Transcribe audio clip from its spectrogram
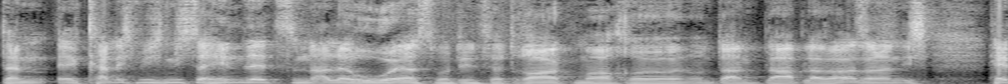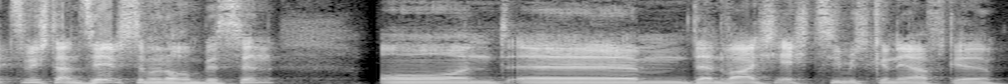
Dann äh, kann ich mich nicht da hinsetzen und aller Ruhe erstmal den Vertrag machen und dann bla bla bla, sondern ich hetze mich dann selbst immer noch ein bisschen. Und ähm, dann war ich echt ziemlich genervt, gell?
